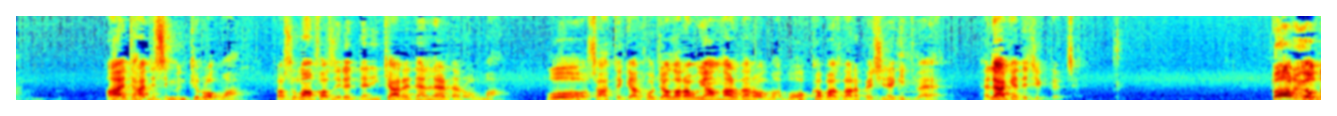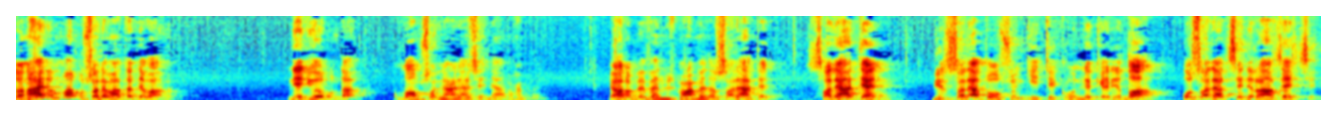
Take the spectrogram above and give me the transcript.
Ayet hadisi münkir olma. Resulullah'ın faziletlerini inkar edenlerden olma. Bu sahtekar hocalara uyanlardan olma. Bu hokkabazların peşine gitme. Helak edecekler seni. Doğru yoldan ayrılma, bu salavata devam et. Ne diyor bunda? Allah'ım salli ala seyyidina Muhammed. Ya Rabbi Efendimiz Muhammed'e salat et. Salaten bir salat olsun ki tekun leke rida. O salat seni razı etsin.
